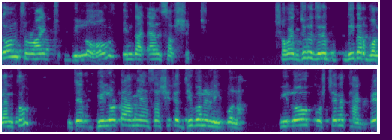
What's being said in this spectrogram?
don't write below in the answer sheet সবাই জোরে জোরে দুইবার বলেন তো, যে বিলোটা আমি অ্যান্সার শিটে জীবনে লিখব না। বিলো কোশ্চেনে থাকবে,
